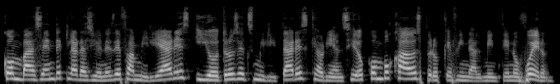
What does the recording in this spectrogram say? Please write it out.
con base en declaraciones de familiares y otros exmilitares que habrían sido convocados pero que finalmente no fueron.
